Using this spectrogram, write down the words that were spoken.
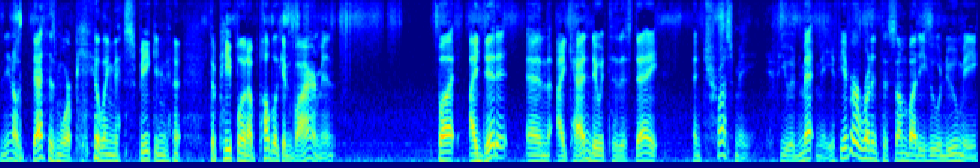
you know, death is more appealing than speaking to, to people in a public environment. But I did it, and I can do it to this day. And trust me, if you had met me, if you ever run into somebody who knew me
